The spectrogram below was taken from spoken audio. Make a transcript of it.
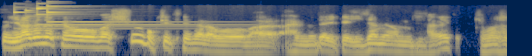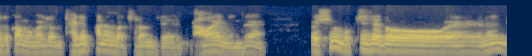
그 이낙연 대표가 신복지체제라고 말했는데 이게 이재명 지사의 기본소득과 뭔가 좀 대립하는 것처럼 이제 나와 있는데 그 신복지제도에는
